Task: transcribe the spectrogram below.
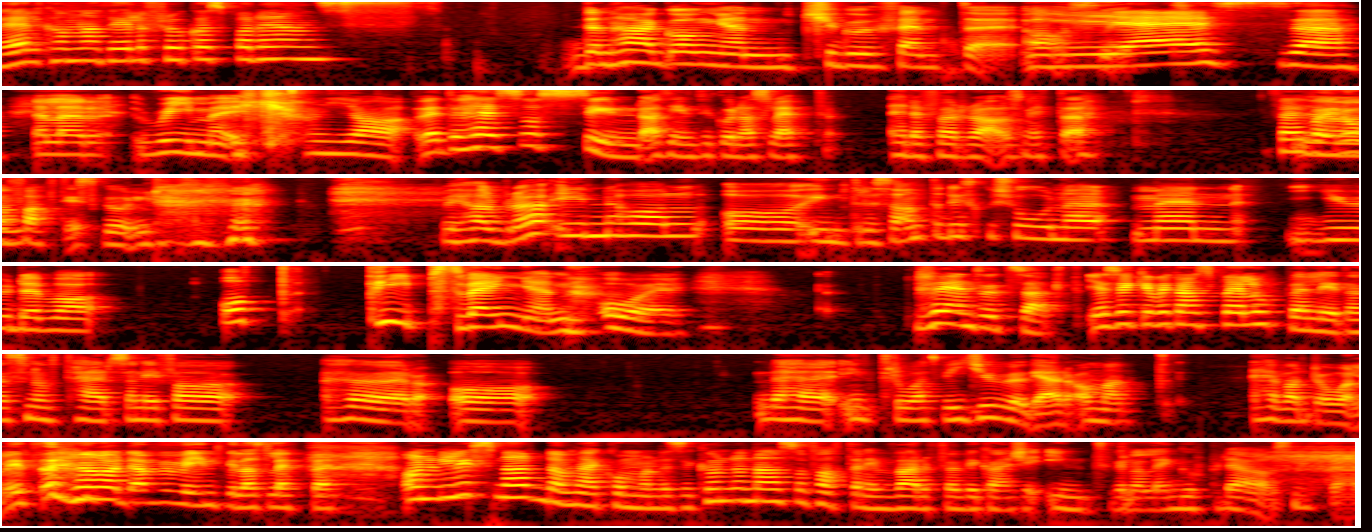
Välkomna till Frukostpoddens... Den här gången 25 avsnitt. Yes! Eller remake. Ja, vet du, det är så synd att inte kunna släppa det förra avsnittet. För det var ju Ja. nog faktiskt guld. Vi har bra innehåll och intressanta diskussioner men ljudet var åt pipsvängen. Oj. Rent ut sagt, jag tycker vi kan spela upp en liten snutt här så ni får höra och det här inte tro att vi ljuger om att det var dåligt och därför vi inte vill släppa. Om ni lyssnar de här kommande sekunderna så fattar ni varför vi kanske inte vill lägga upp det här avsnittet.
